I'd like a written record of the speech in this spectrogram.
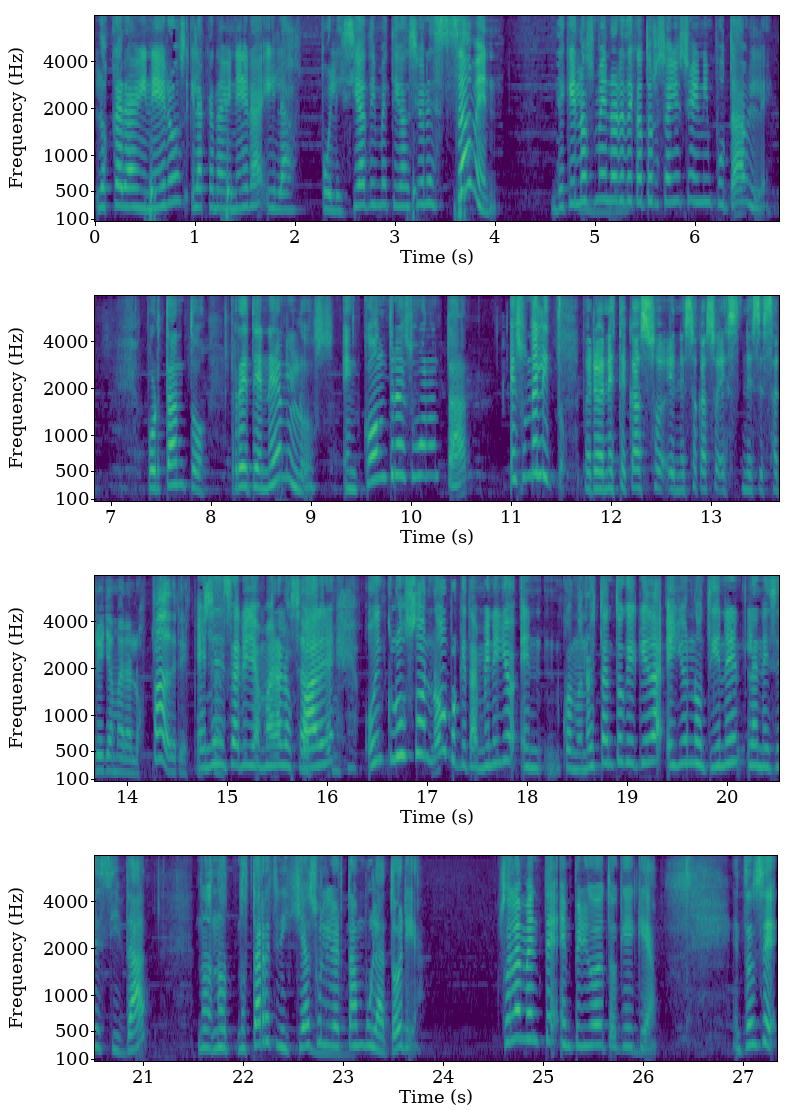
los carabineros y las carabineras y las policías de investigaciones saben de que los menores de 14 años son inimputables. Por tanto, retenerlos en contra de su voluntad es un delito. Pero en este caso, en ese caso es necesario llamar a los padres. o Es sea, necesario llamar a los o sea, padres o incluso no, porque también ellos, en, cuando no está en toque de queda, ellos no tienen la necesidad no, no, no está restringida su libertad ambulatoria. Solamente en periodo de toque de queda. Entonces,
